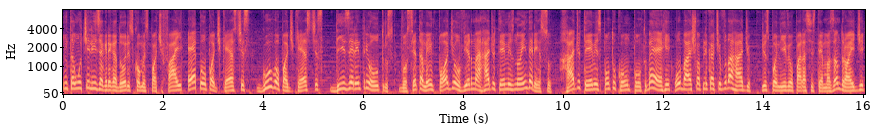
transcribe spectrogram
Então utilize agregadores como Spotify, Apple Podcasts, Google Podcasts, Deezer, entre outros. Você também pode ouvir na Rádio Temes no endereço radiotemes.com.br ou baixe o aplicativo da rádio, disponível para sistemas Android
